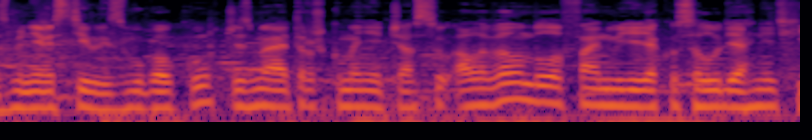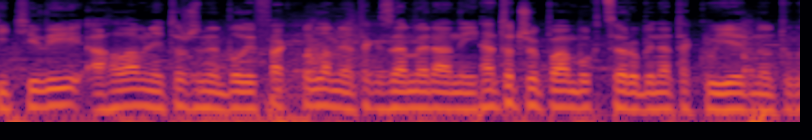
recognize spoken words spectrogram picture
sme nevestili zvukovku, že sme aj trošku menej času, ale veľmi bolo fajn vidieť, ako sa ľudia hneď chytili a hlavne to, že sme boli fakt podľa mňa tak zameraní na to, čo pán Boh chce robiť na takú jednotu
